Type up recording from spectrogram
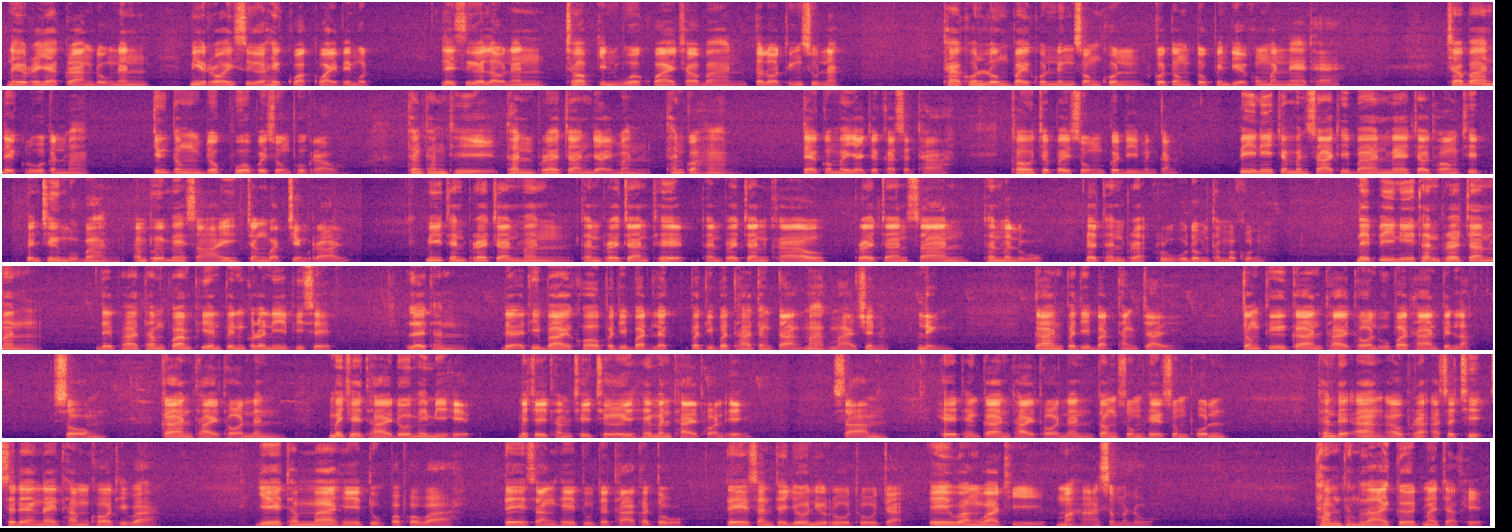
ในระยะกลางดงนั้นมีรอยเสือให้ควักไขวไปหมด เลยเสือเหล่านั้นชอบกินวัวควายชาวบ้านตลอดถึงสุนัข ถ้าคนหลงไปคนหนึ่งสองคนก็ต้องตกเป็นเดี่ยวของมันแน่แท้ ชาวบ้านได้กลัวกันมาก จึงต้องยกพวกไปส่งพวกเรา ทั้งๆทที่ท่านพระอาจารย์ใหญ่มั่นท่านก็ห้าม แต่ก็ไม่อยากจะขัดศรัทธา เขาจะไปส่งก็ดีเหมือนกัน ปีนี้จำพรรษาที่บ้านแม่เจ้าทองทิพย์เป็นชื่อหมู่บ้านอำเภอแม่สายจังหวัดเชียงราย มีท่านพระอาจารย์มั่น ท่านพระอาจารย์เทศ ท่านพระอาจารย์ขาว พระอาจารย์สาร ท่านมนู และท่านพระครูอุดมธรรมคุณ ในปีนี้ท่านพระอาจารย์มั่น ได้พาทำความเพียรเป็นกรณีพิเศษ และท่านได้อธิบายข้อปฏิบัติและปฏิบัติต่างๆ มากมายเช่น 1. การปฏิบัติทางใจ ต้องถือการถ่ายถอนอุปทานเป็นหลัก 2. การถ่ายถอนนั้น ไม่ใช่ถ่ายโดยไม่มีเหตุ ไม่ใช่ทำเฉยๆให้มันถ่ายถอนเอง 3. เหตุแห่งการถ่ายถอนนั้นต้องสมเหตุสมผล ท่านได้อ้างเอาพระอัสชิแสดงในธรรมข้อที่ว่า เยธรรมาเหตุปภวา เตสังเหตุตถาคโต เตสันจโยนิโรโทจะ เอวังวาทีมหาสมโนธรรมทั้งหลายเกิดมาจากเหตุ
